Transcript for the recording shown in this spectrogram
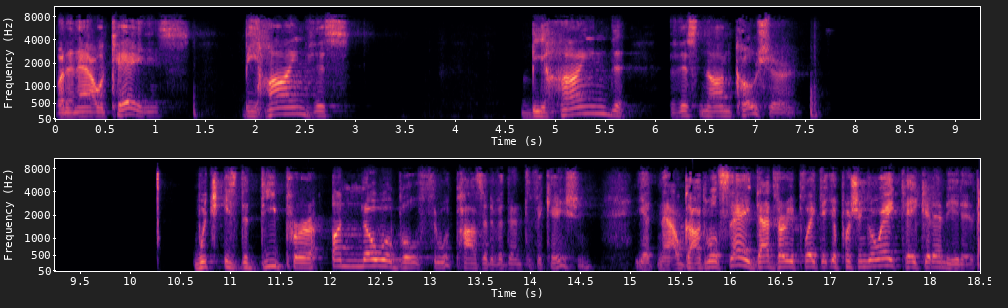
But in our case, behind this, behind this non-kosher which is the deeper, unknowable through a positive identification. Yet now God will say, that very plate that you're pushing away, take it and eat it.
